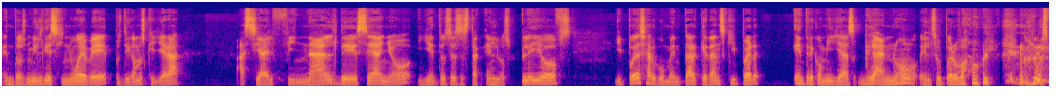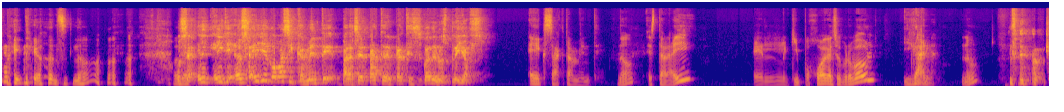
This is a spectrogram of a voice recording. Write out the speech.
en 2019, pues digamos que ya era hacia el final de ese año y entonces está en los playoffs y puedes argumentar que Dan Skipper entre comillas, ganó el Super Bowl con los Patriots, ¿no? O, sea, él, llegó básicamente para ser parte del Practice Squad de los playoffs. Exactamente, ¿no? Estar ahí, el equipo juega el Super Bowl y gana, ¿no? ok.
